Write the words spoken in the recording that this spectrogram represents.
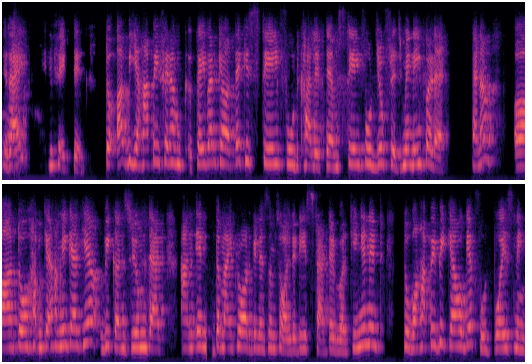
राइट इन्फेक्टेड तो अब यहाँ पे फिर हम, कई बार क्या होता है कि स्टेल फ़ूड खा लेते हैं, हम स्टेल फ़ूड जो फ्रिज में नहीं पड़ा है है ना? तो हम क्या, हमने क्या किया? We consume that and in the micro organisms already started working in it तो वहाँ पे भी क्या हो गया? फ़ूड पॉइजनिंग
